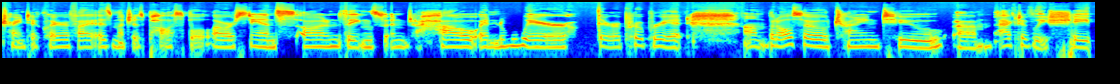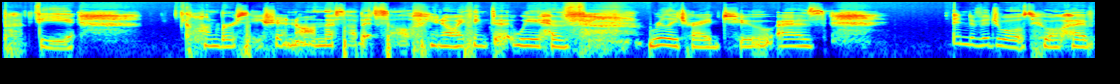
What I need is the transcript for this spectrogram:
trying to clarify as much as possible our stance on things and how and where they're appropriate, um, but also trying to um, actively shape the conversation on the sub itself. You know, I think that we have really tried to, as individuals who have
